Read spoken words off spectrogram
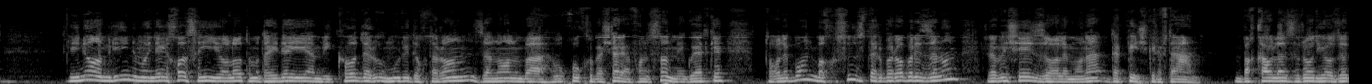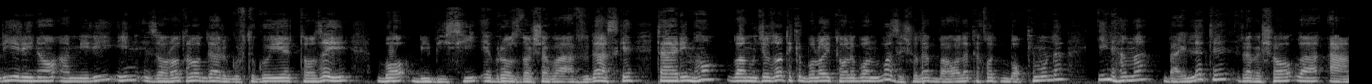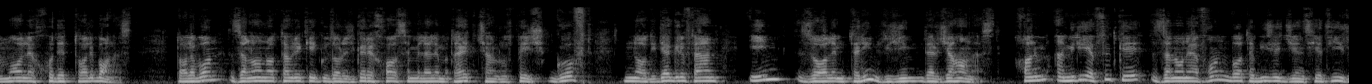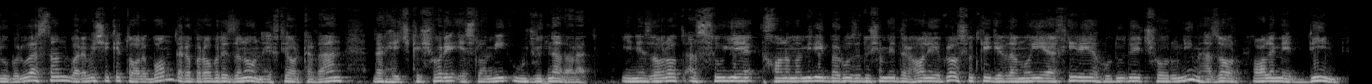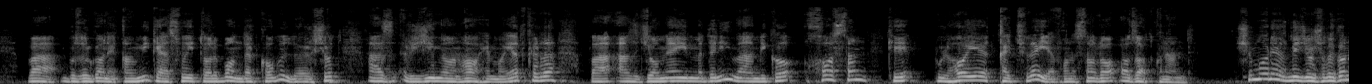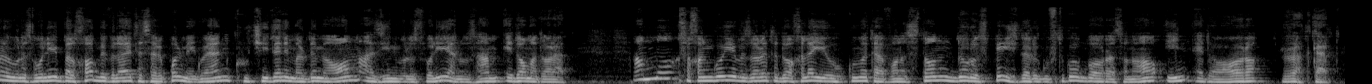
رینا امری نماینده خاص ایالات متحده ای امریکا در امور دختران، زنان و حقوق بشر افغانستان می‌گوید که طالبان به خصوص در برابر زنان روش ظالمانه در پیش گرفتهاند. به قول از رادیو آزادی رینا امیری این اظهارات را در گفتگوی تازه با بی بی سی ابراز داشته و افزوده است که تحریم ها و مجازاتی که بالای طالبان وضع شده به حالت خود باقی مونده این همه به علت روش ها و اعمال خود طالبان است طالبان زنان را طوری که گزارشگر خاص ملل متحد چند روز پیش گفت نادیده گرفتند این ظالمترین رژیم در جهان است. خانم امیری افزود که زنان افغان با تبعیض جنسیتی روبرو هستند و روشی که طالبان در برابر زنان اختیار کردند در هیچ کشور اسلامی وجود ندارد. این اظهارات از سوی خانم امیری به روز دوشنبه در حال ابراز شد که گردمایی اخیر حدود 4.5 هزار عالم دین و بزرگان قومی که از سوی طالبان در کابل دایر شد از رژیم آنها حمایت کرده و از جامعه مدنی و امریکا خواستند که پولهای قچره افغانستان را آزاد کنند. شماری از بیجا شدگان ولسوالی بلخاب به ولایت سرپل می‌گویند کوچیدن مردم عام از این ولسوالی هنوز هم ادامه دارد. اما سخنگوی وزارت داخله حکومت افغانستان دو روز پیش در گفتگو با رسانه ها این ادعاها را رد کرد.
